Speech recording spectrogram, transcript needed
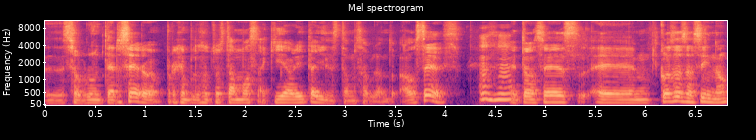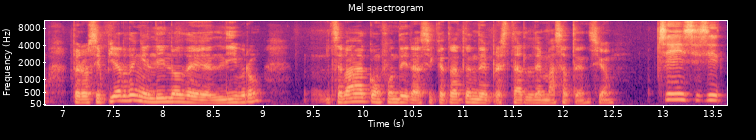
eh, sobre un tercero. Por ejemplo, nosotros estamos aquí ahorita y le estamos hablando a ustedes. Entonces, eh, cosas así, ¿no? Pero si pierden el hilo del libro, se van a confundir, así que traten de prestarle más atención. Sí, sí, sí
